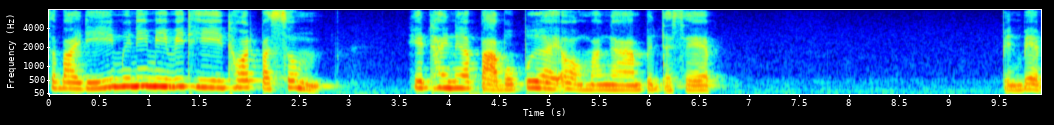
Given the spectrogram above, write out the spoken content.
สบายดีมื้อนี้มีวิธีทอดปลาส้มเฮ็ดให้เนื้อปลาบ่เปื่อยออกมางามเป็นแต่แซ่บเป็นแบบ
